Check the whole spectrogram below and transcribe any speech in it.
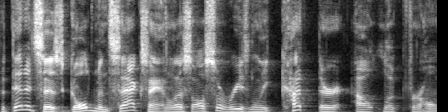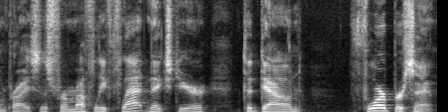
But then it says Goldman Sachs analysts also recently cut their outlook for home prices from roughly flat next year to down 4%,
